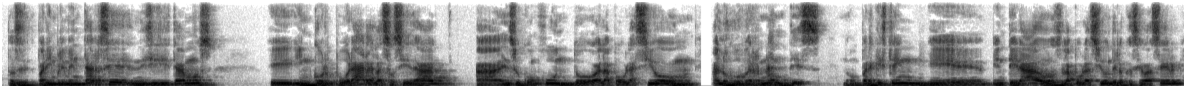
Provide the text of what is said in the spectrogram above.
Entonces, para implementarse necesitamos eh, incorporar a la sociedad en su conjunto, a la población, a los gobernantes, para que estén eh, enterados la población de lo que se va a hacer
